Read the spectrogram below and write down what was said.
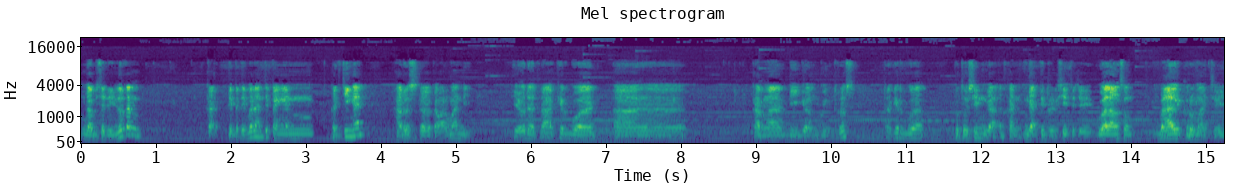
nggak bisa tidur kan ka- tiba-tiba nanti pengen kencing kan harus ke kamar mandi. Ya udah terakhir gua eh, karena digangguin terus terakhir gua putusin nggak kan nggak tidur di situ cuy. Gua langsung balik ke rumah cuy.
